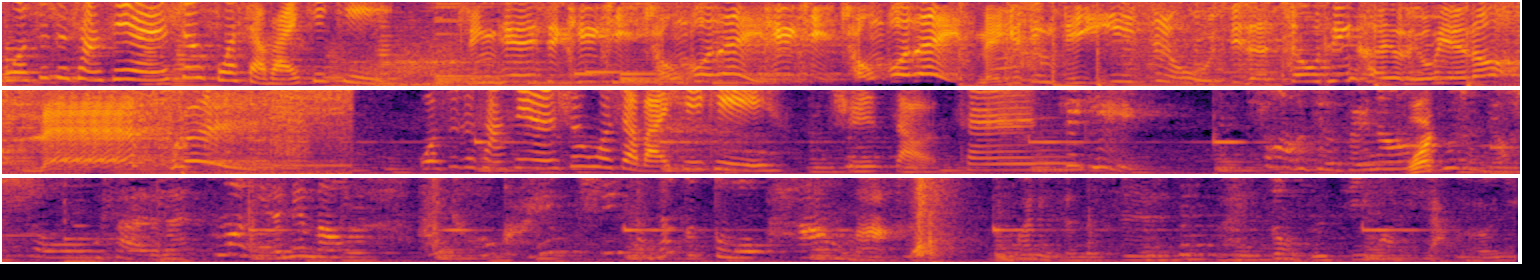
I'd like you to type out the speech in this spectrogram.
我是职场新人生活小白 Kiki，今天是 Kiki 重播 day，Kiki 重播 day，每个星期一至五记得收听还有留言哦。Let's play。我是职场新人生活小白 Kiki，吃早餐。Kiki，说好的减肥呢？不是你要瘦下来的吗？怎么你的面包还涂 cream cheese，你要这多胖嘛？难怪你真的是，哎，这种只是计划想而已。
